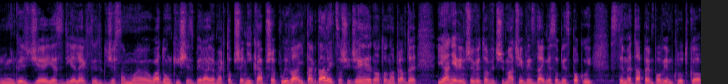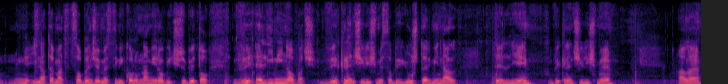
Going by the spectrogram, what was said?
gdzie jest dielektryt, gdzie są e, ładunki się zbierają, jak to przenika, przepływa i tak dalej, co się dzieje, no to naprawdę ja nie wiem, czy wy to wytrzymacie, więc dajmy sobie spokój z tym etapem, powiem krótko i na temat, co będziemy z tymi kolumnami robić, żeby to wyeliminować. Wykręciliśmy sobie już terminal tylni wykręciliśmy, ale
